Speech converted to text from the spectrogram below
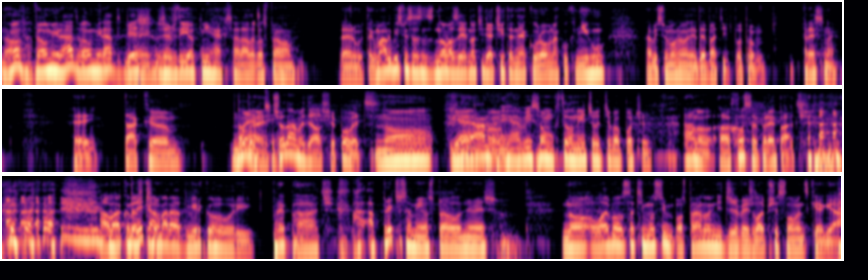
No, veľmi rád, veľmi rád. Vieš, Hej. že vždy o knihách sa rád rozprávam. Veru, tak mali by sme sa znova zjednotiť a čítať nejakú rovnakú knihu, aby sme mohli o nej debatiť potom. Presne. Hej, tak... Um, No Dobre, ja čo dáme ďalšie, povedz. No, ja, ja, áno. ja by som chcel niečo od teba počuť. Áno, Jose, prepáč. Alebo ako prečo? náš kamarát Mirko hovorí, prepáč. A, a prečo sa mi ospravedlňuješ? No, lebo sa ti musím ospravedlniť, že vieš lepšie slovenské, jak ja.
